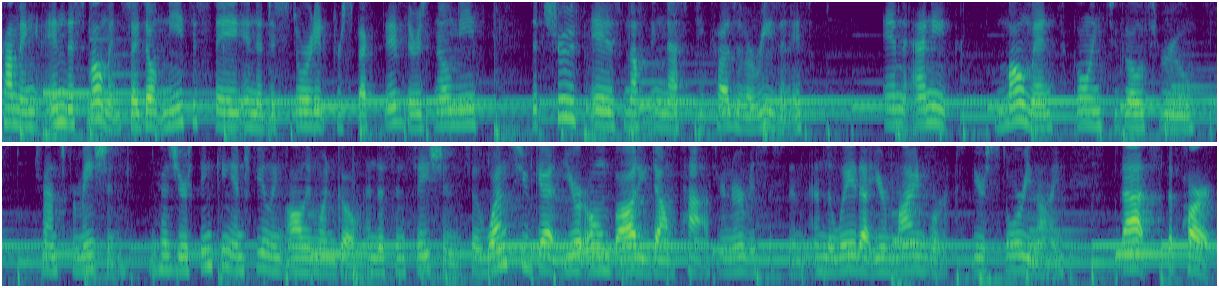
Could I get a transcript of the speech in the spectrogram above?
coming in this moment so i don't need to stay in a distorted perspective. There's no need the truth is nothingness because of a reason. It's in any moment going to go through transformation because you're thinking and feeling all in one go and the sensation. So once you get your own body down path, your nervous system, and the way that your mind works, your storyline, that's the part.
